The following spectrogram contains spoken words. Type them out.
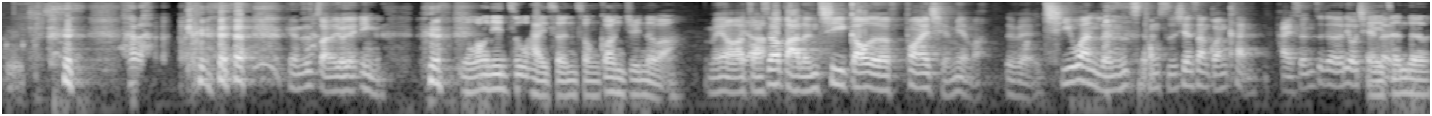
可能是转的有点硬。我忘记祝海神总冠军了吧？没有啊，总是要把人气高的放在前面嘛，对不对？七万人同时线上观看 海神这个六千人，真的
